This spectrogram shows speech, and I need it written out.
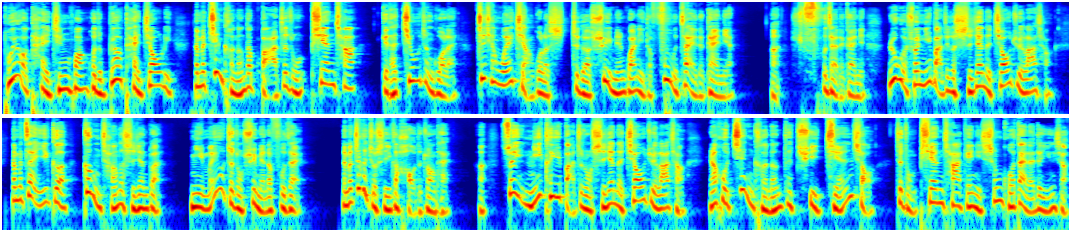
不要太惊慌或者不要太焦虑，那么尽可能的把这种偏差给它纠正过来。之前我也讲过了，这个睡眠管理的负债的概念啊，负债的概念。如果说你把这个时间的焦距拉长，那么在一个更长的时间段，你没有这种睡眠的负债。那么这个就是一个好的状态啊，所以你可以把这种时间的焦距拉长，然后尽可能的去减少这种偏差给你生活带来的影响。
